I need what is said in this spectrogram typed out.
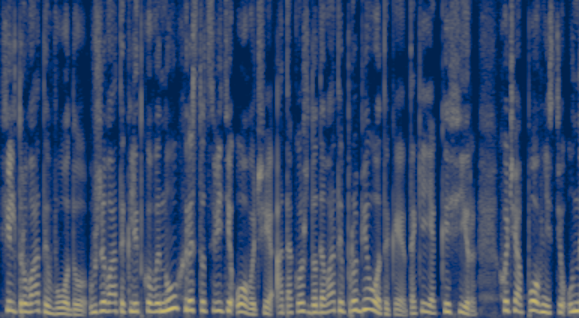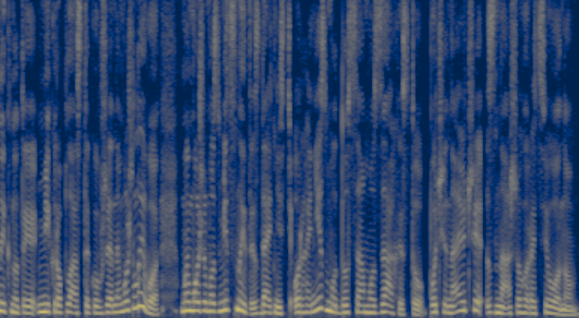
фільтрувати воду, вживати клітковину, хрестоцвіті овочі, а також додавати пробіотики, такі як кефір. Хоча повністю уникнути мікропластику вже неможливо, ми можемо зміцнити здатність організму до самозахисту, починаючи з нашого раціону.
